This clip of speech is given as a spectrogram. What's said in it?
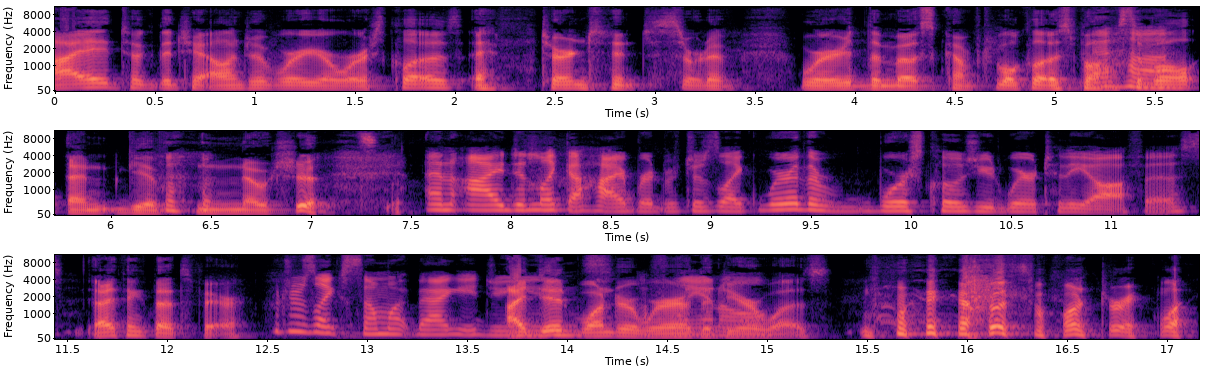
I took the challenge of wear your worst clothes and turned it into sort of wear the most comfortable clothes Uh-huh. possible and give no shits. And I did like a hybrid, which was like wear the worst clothes you'd wear to the office, I think that's fair. which was like somewhat baggy jeans. I did wonder where the deer was. I was wondering, like,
